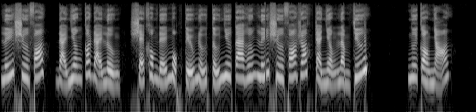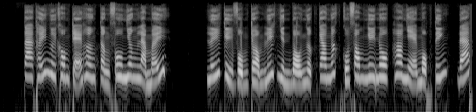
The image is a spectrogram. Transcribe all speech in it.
"Lý sư phó, đại nhân có đại lượng, sẽ không để một tiểu nữ tử như ta hướng Lý sư phó rót trà nhận lầm chứ? Ngươi còn nhỏ, ta thấy ngươi không trẻ hơn Tần phu nhân là mấy." Lý Kỳ vụng trộm liếc nhìn bộ ngực cao ngất của Phong Nghi Nô, ho nhẹ một tiếng, đáp:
